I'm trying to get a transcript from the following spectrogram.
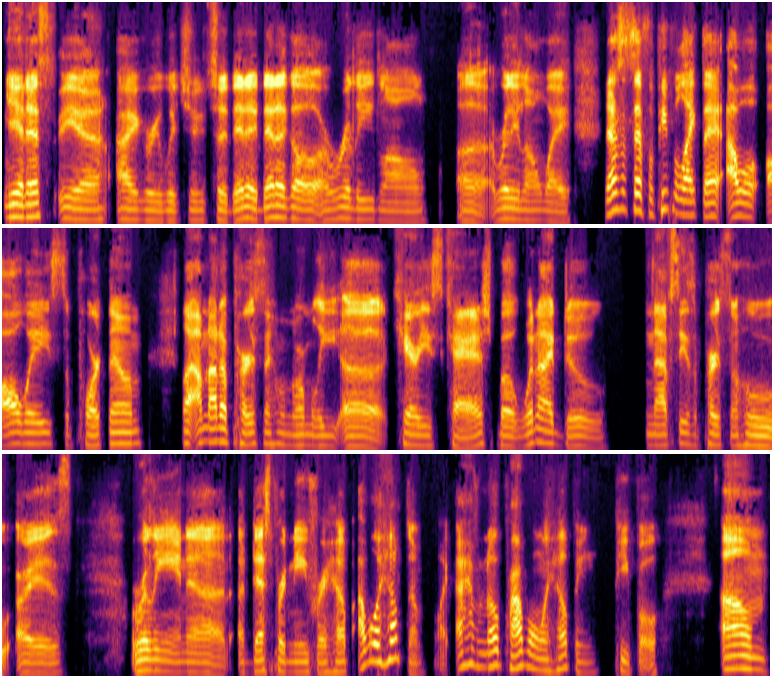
Yeah, that's yeah, I agree with you. So that that'll go a really long, uh, a really long way. That's I said, for people like that, I will always support them. Like I'm not a person who normally uh carries cash, but when I do, and I've seen a person who is really in a, a desperate need for help, I will help them. Like I have no problem with helping people. Um,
